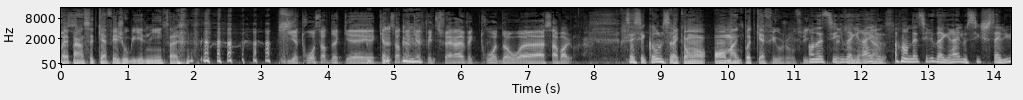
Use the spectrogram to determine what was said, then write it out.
me fais penser de café, j'ai oublié le mien. Ça. Il y a trois sortes de quatre sortes de café différents avec trois dons euh, à saveur. Ça, C'est cool, ça. Fait qu'on on manque pas de café aujourd'hui. On a Thierry évidence. On a Thierry de Grêle aussi que je salue.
